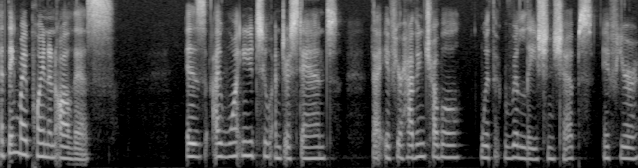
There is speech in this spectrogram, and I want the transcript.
I think my point in all this is I want you to understand that if you're having trouble with relationships, if you're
